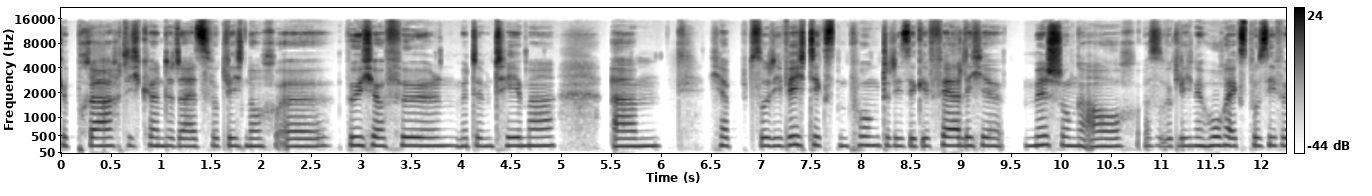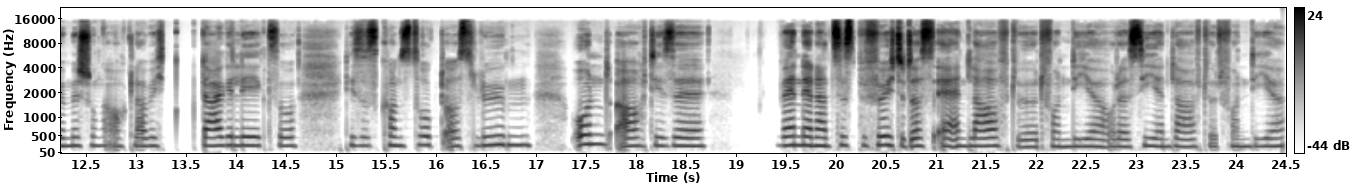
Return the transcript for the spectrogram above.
gebracht. Ich könnte da jetzt wirklich noch äh, Bücher füllen mit dem Thema. Ähm, ich habe so die wichtigsten Punkte, diese gefährliche Mischung auch, also wirklich eine hochexplosive Mischung auch, glaube ich, dargelegt, so dieses Konstrukt aus Lügen und auch diese, wenn der Narzisst befürchtet, dass er entlarvt wird von dir oder sie entlarvt wird von dir,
